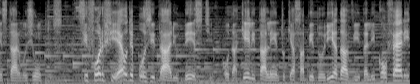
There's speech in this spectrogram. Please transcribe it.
estarmos juntos. Se for fiel depositário deste ou daquele talento que a sabedoria da vida lhe confere,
